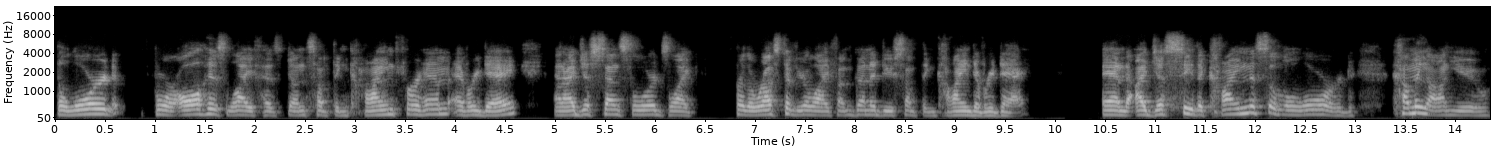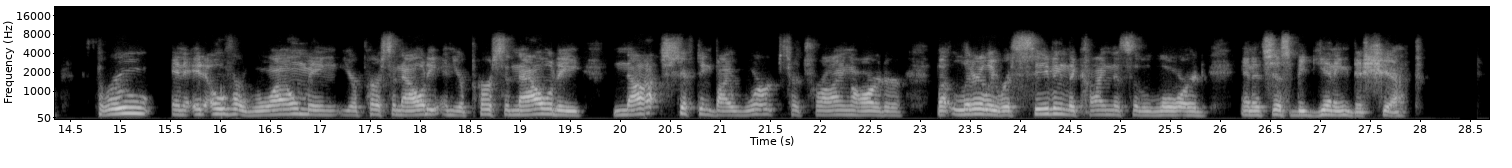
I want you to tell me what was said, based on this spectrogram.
The Lord for all his life has done something kind for him every day. And I just sense the Lord's like, for the rest of your life, I'm going to do something kind every day. And I just see the kindness of the Lord coming on you through and it overwhelming your personality and your personality not shifting by works or trying harder, but literally receiving the kindness of the Lord and it's just beginning to shift.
